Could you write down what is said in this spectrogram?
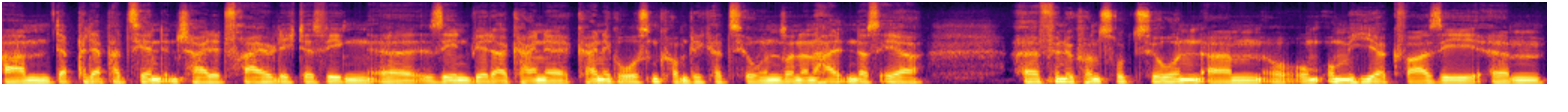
ähm, der, der Patient entscheidet freiwillig. Deswegen äh, sehen wir da keine, keine großen Komplikationen, sondern halten das eher äh, für eine Konstruktion, ähm, um, um hier quasi ähm,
